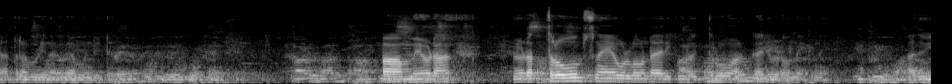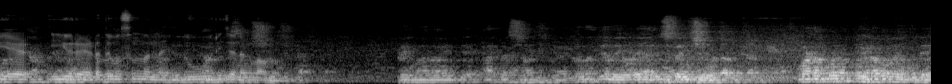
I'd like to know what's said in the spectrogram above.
യാത്രാമൊഴി നൽകാൻ വേണ്ടിയിട്ട്. ആ അമ്മയോട് അമ്മയോട് അത്രയും സ്നേഹമുള്ളതുകൊണ്ടായിരിക്കുമല്ലോ ഇത്രയും ആൾക്കാർ ഇവിടെ വന്നേക്കുന്നത് അത് ഈ ഒരു ഇട ദിവസം തന്നെ ദൂര ജനങ്ങളാണ്. പ്രിയമാതാവിന്റെ ആത്മശാന്തിക്ക് കൃതജ്ഞതയോടെ അനുസ്മരിച്ചുകൊണ്ട് മണമ്പം ഇടവകയുടെ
